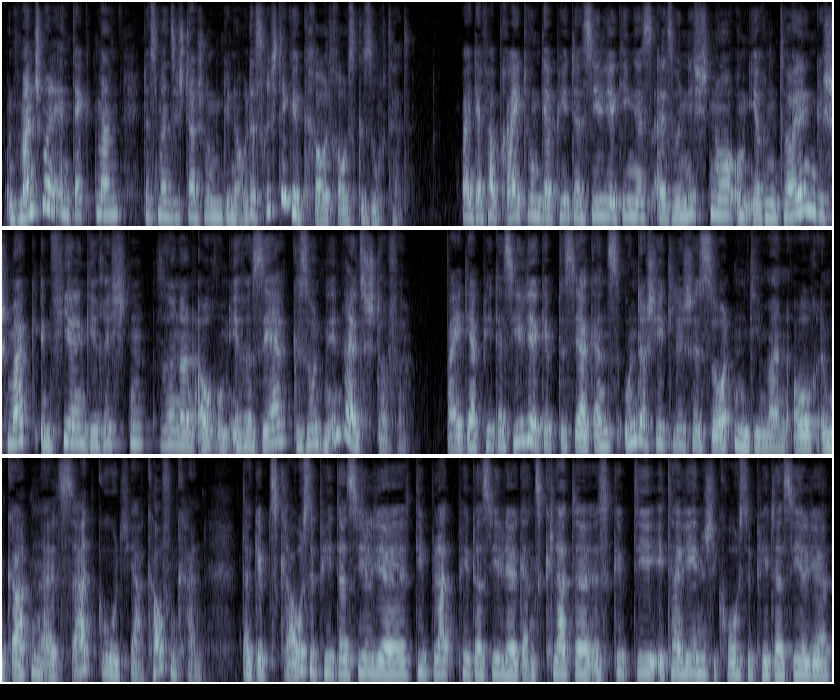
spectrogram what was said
Und manchmal entdeckt man, dass man sich da schon genau das richtige Kraut rausgesucht hat. Bei der Verbreitung der Petersilie ging es also nicht nur um ihren tollen Geschmack in vielen Gerichten, sondern auch um ihre sehr gesunden Inhaltsstoffe. Bei der Petersilie gibt es ja ganz unterschiedliche Sorten, die man auch im Garten als Saatgut ja kaufen kann. Da gibt's krause Petersilie, die Blattpetersilie ganz glatte, es gibt die italienische große Petersilie.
